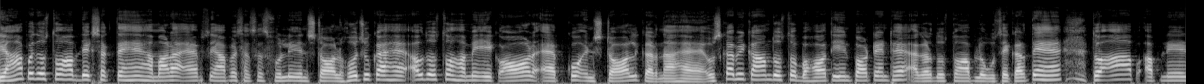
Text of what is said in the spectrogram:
यहाँ पे दोस्तों आप देख सकते हैं, हमारा ऐप्स यहाँ पे सक्सेसफुली इंस्टॉल हो चुका है। अब दोस्तों हमें एक और ऐप को इंस्टॉल करना है। उसका भी काम दोस्तों बहुत ही इंपॉर्टेंट है। अगर दोस्तों आप लोग उसे करते हैं तो आप अपने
